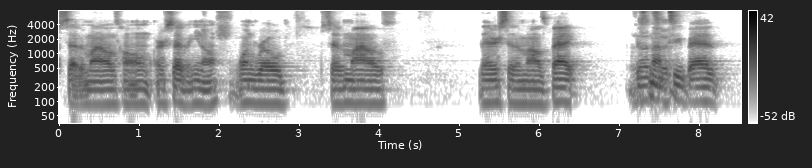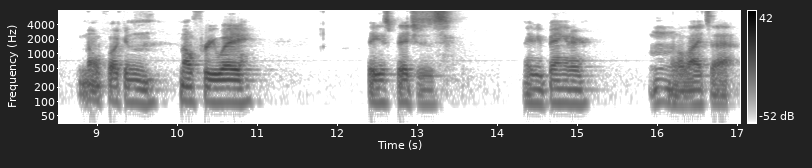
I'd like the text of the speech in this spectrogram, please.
seven miles home or seven, you know, one road, seven miles there, seven miles back. It's That's not it. too bad. No fucking no freeway. Biggest bitch is maybe Bangerter. Mm, Where the lights at.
